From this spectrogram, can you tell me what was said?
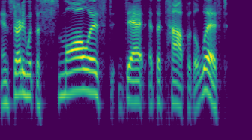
and starting with the smallest debt at the top of the list.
